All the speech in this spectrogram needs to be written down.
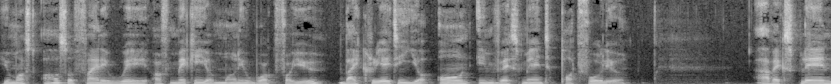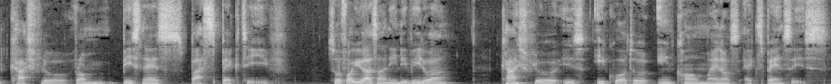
you must also find a way of making your money work for you by creating your own investment portfolio. I've explained cash flow from business perspective. So for you as an individual, cash flow is equal to income minus expenses.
